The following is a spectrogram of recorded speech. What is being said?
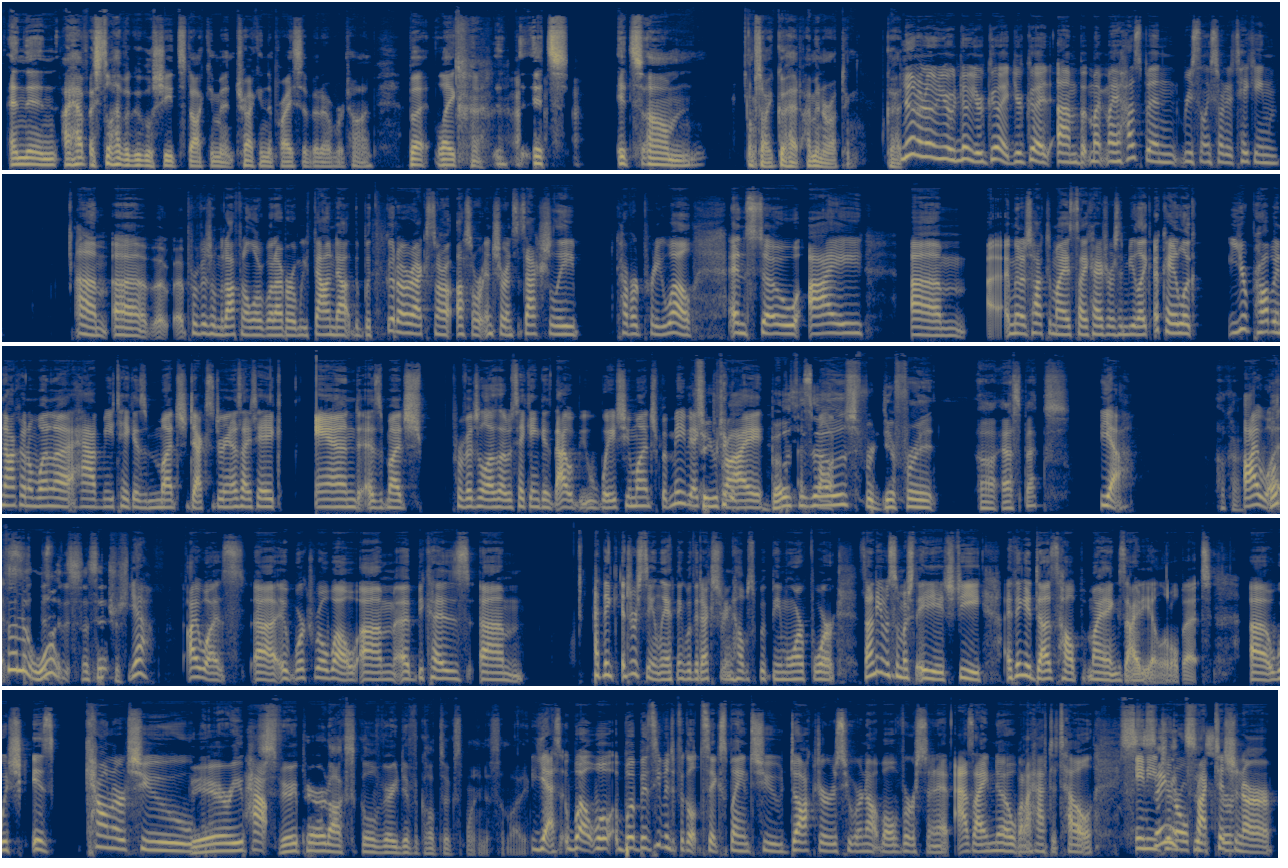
And then I have, I still have a Google Sheets document tracking the price of it over time. But like, it's, it's, um, I'm sorry. Go ahead. I'm interrupting. Go ahead. No, no, no, you're no, you're good. You're good. Um, but my, my husband recently started taking um uh a provisional modafinil or whatever, and we found out that with GoodRx and our, us our insurance, it's actually covered pretty well. And so I um I'm going to talk to my psychiatrist and be like, okay, look, you're probably not going to want to have me take as much dexedrine as I take and as much Provigil as I was taking because that would be way too much. But maybe I so could try. both of those for different uh, aspects. Yeah, Okay. I was. Both of them at once. That's interesting. Yeah, I was. Uh, it worked real well um, uh, because um, I think interestingly, I think with the Dexedrine helps with me more for it's not even so much the ADHD. I think it does help my anxiety a little bit, uh, which is counter to Very, How- very paradoxical, very difficult to explain to somebody. Yes, well, well, but, but it's even difficult to explain to doctors who are not well versed in it, as I know when I have to tell any Sing general practitioner,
